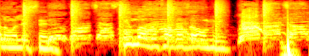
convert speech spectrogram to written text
Follow and listen. You motherfuckers owe me.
